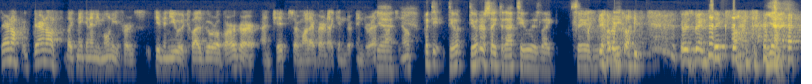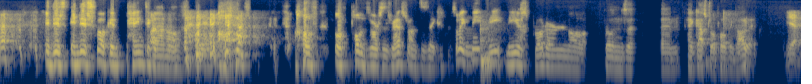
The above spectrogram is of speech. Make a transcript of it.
They're not they're not like making any money for giving you a twelve euro burger and chips or whatever like in the in the restaurant, you know. But the, the the other side to that too is like say The other side, there's been six sides. Yeah. in this in this fucking pentagon of of, of of of pubs versus restaurants is like so like Ne- Ne- Neve's brother-in-law runs a, um, a gastro pub in Galway yeah.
